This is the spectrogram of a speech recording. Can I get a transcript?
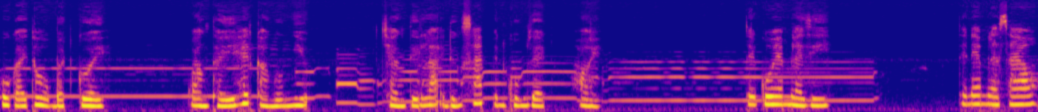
Cô gái thổ bật cười. Quang thấy hết cả ngưỡng nghịu. Chàng tiến lại đứng sát bên khung dệt, Hỏi. Tên cô em là gì? Tên em là sao?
